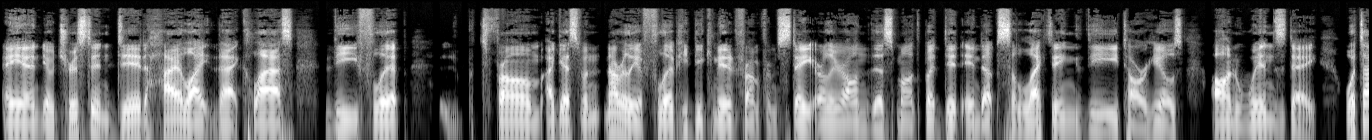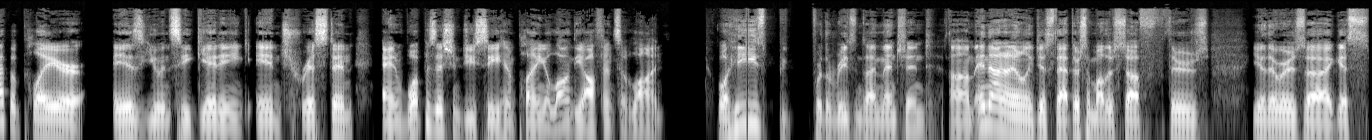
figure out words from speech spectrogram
And, you know, Tristan did highlight that class, the flip from I guess when, not really a flip. He decommitted from from state earlier on this month, but did end up selecting the Tar Heels on Wednesday. What type of player is UNC getting in Tristan, and what position do you see him playing along the offensive line? Well, he's for the reasons I mentioned, um, and not only just that. There's some other stuff. There's you know there was uh, I guess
